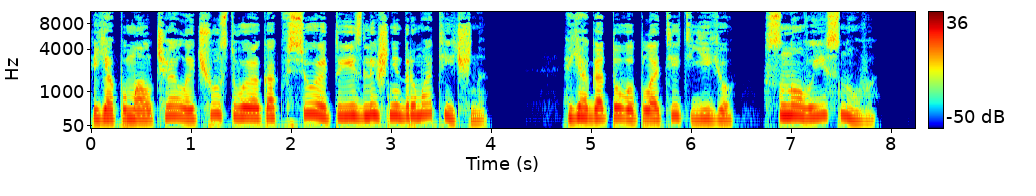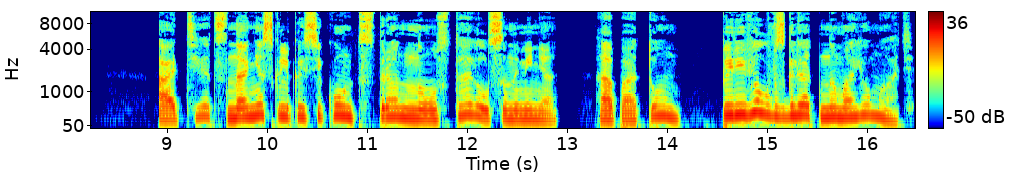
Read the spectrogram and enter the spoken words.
Я помолчала, чувствуя, как все это излишне драматично. Я готова платить ее снова и снова. Отец на несколько секунд странно уставился на меня, а потом перевел взгляд на мою мать.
